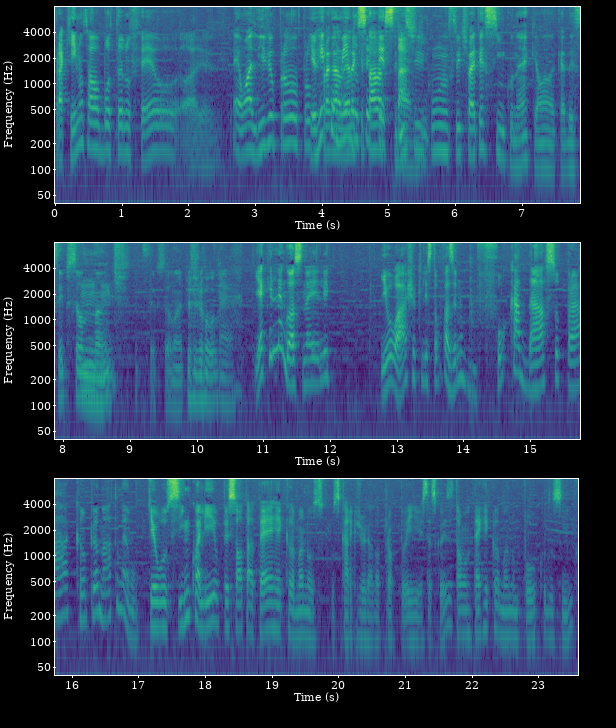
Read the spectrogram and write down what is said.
Pra quem não tava botando fé, olha. É um alívio pro, pro, eu pra galera que tava testar. triste com Street Fighter V, né? Que é, uma, que é decepcionante. Uhum. Decepcionante o jogo. É. E aquele negócio, né? Ele e eu acho que eles estão fazendo um focadaço pra campeonato mesmo. Porque o 5 ali, o pessoal tá até reclamando, os, os caras que jogavam pro player, essas coisas, estavam até reclamando um pouco do 5.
